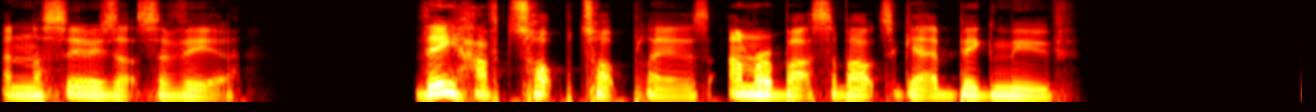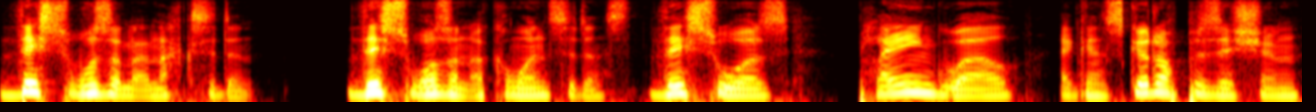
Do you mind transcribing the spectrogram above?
and Nesyri's at Sevilla. They have top, top players. Amrabat's about to get a big move. This wasn't an accident. This wasn't a coincidence. This was playing well against good opposition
